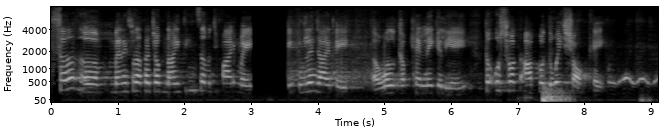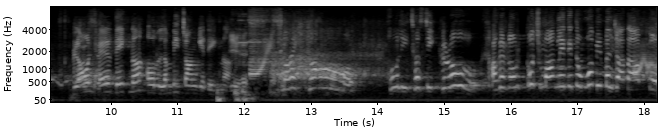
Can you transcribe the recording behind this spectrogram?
सर अ, मैंने सुना था जब 1975 में इंग्लैंड आए थे वर्ल्ड कप खेलने के लिए तो उस वक्त आपको दो ही शौक थे। ब्लॉन्ड हेयर देखना और लंबी चांगे देखना। My god holy thirsty crew अगर और कुछ मांग लेते तो वो भी मिल जाता आपको।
